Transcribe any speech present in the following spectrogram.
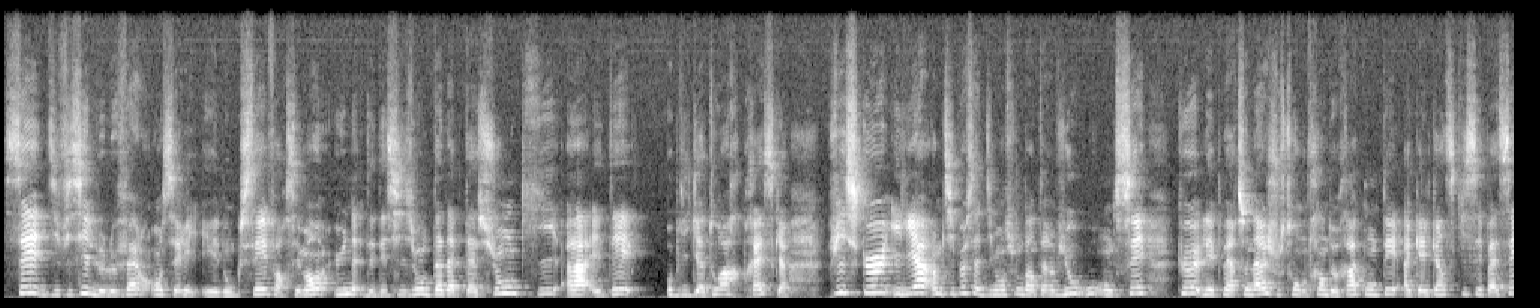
c'est difficile de le faire en série. Et donc c'est forcément une des décisions d'adaptation qui a été obligatoire presque, puisqu'il y a un petit peu cette dimension d'interview où on sait que les personnages sont en train de raconter à quelqu'un ce qui s'est passé,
